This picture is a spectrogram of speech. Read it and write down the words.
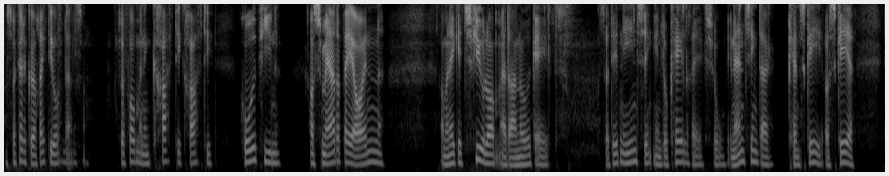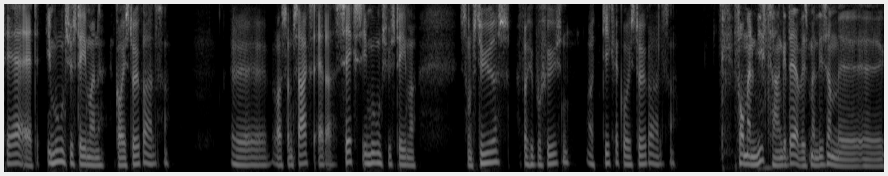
og så kan det gøre rigtig ondt altså. Så får man en kraftig, kraftig hovedpine og smerter bag øjnene, og man er ikke i tvivl om, at der er noget galt. Så det er den ene ting, en lokal reaktion. En anden ting, der kan ske og sker, det er, at immunsystemerne går i stykker altså. Øh, og som sagt er der seks immunsystemer, som styres for hypofysen, og de kan gå i stykker altså. Får man mistanke der, hvis man ligesom... Øh, øh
